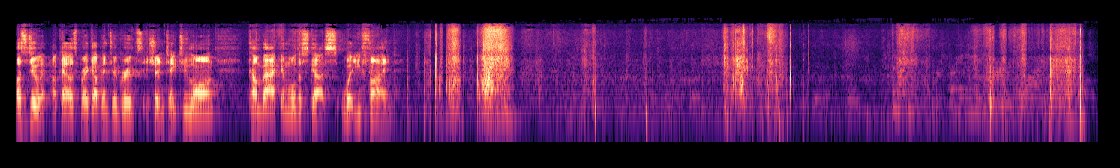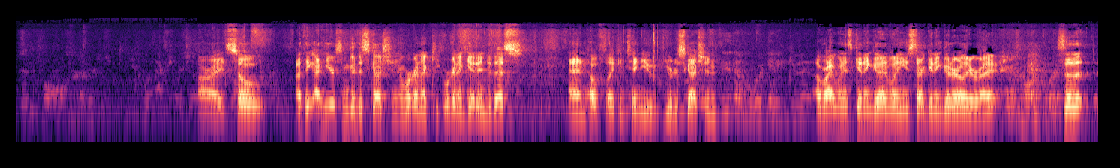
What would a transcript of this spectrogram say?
Let's do it. Okay, let's break up into groups. It shouldn't take too long. Come back and we'll discuss what you find. All right, so I think I hear some good discussion, and we're gonna keep, we're gonna get into this, and hopefully continue your discussion. Do that when we're getting good. All right, when it's getting good, when you start getting good earlier, right? So the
